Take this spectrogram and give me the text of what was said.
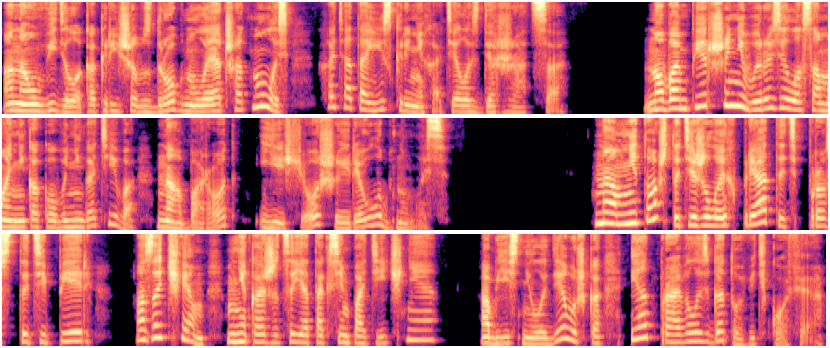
она увидела, как Риша вздрогнула и отшатнулась, хотя та искренне хотела сдержаться. Но вампирша не выразила сама никакого негатива, наоборот, еще шире улыбнулась. «Нам не то, что тяжело их прятать, просто теперь... А зачем? Мне кажется, я так симпатичнее», — объяснила девушка и отправилась готовить кофе.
